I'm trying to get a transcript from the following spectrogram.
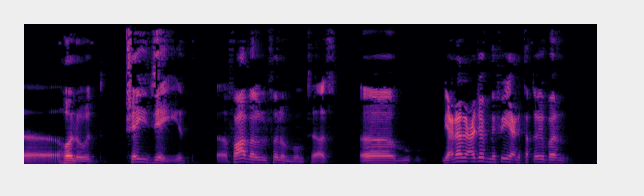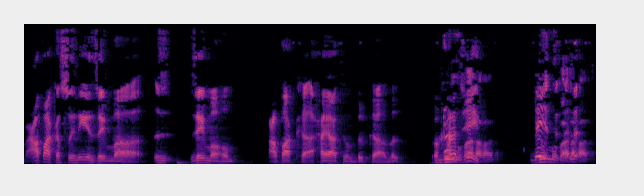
آه، هوليوود شيء جيد آه، فهذا الفيلم ممتاز آه، يعني أنا عجبني فيه يعني تقريبا اعطاك الصينيين زي ما زي ما هم اعطاك حياتهم بالكامل بدون وكانت جيد. مبالغات إيه، بدون مبالغات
